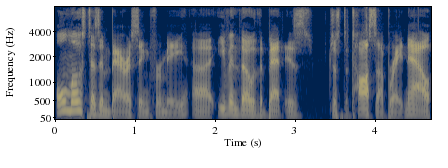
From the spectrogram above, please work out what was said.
Almost as embarrassing for me, uh, even though the bet is just a toss up right now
